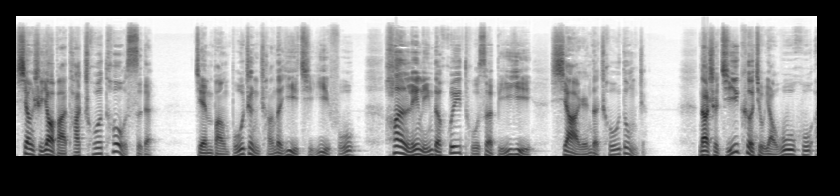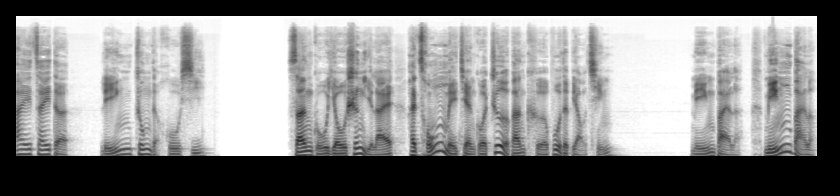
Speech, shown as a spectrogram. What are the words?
像是要把它戳透似的。肩膀不正常的一起一伏，汗淋淋的灰土色鼻翼吓人的抽动着，那是即刻就要呜呼哀哉的临终的呼吸。三谷有生以来还从没见过这般可怖的表情。明白了，明白了，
